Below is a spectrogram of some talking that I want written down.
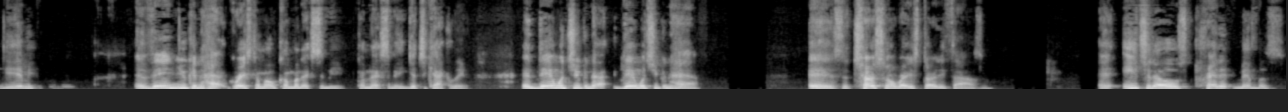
You hear me? And then you can have Grace. Come on, come on next to me. Come next to me. Get your calculator. And then what you can have, then what you can have is the church gonna raise thirty thousand, and each of those credit members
